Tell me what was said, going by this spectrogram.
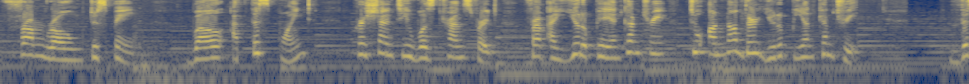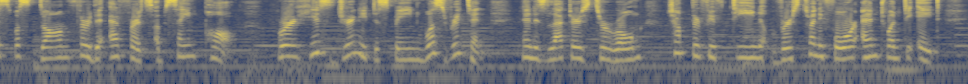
from Rome to Spain. Well, at this point, Christianity was transferred from a European country to another European country. This was done through the efforts of St. Paul, where his journey to Spain was written in his letters to Rome, chapter 15, verse 24 and 28.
